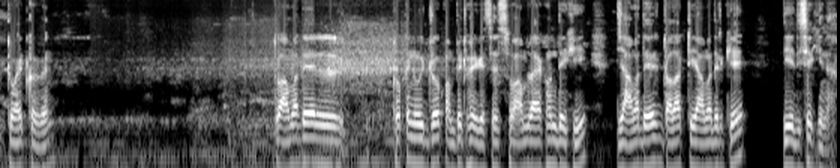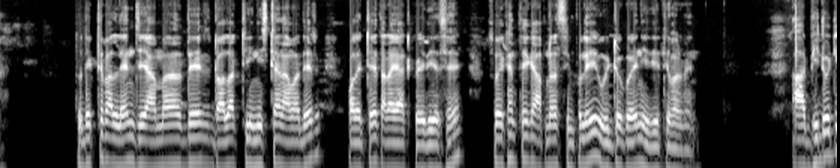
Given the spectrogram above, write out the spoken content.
একটু ওয়েট করবেন। তো আমাদের টোকেন উইথড্র কমপ্লিট হয়ে গেছে সো আমরা এখন দেখি যে আমাদের ডলারটি আমাদেরকে দিয়ে দিছে কি না তো দেখতে পারলেন যে আমাদের ডলারটি ইনস্ট্যান্ট আমাদের ওয়ালেটে তারা অ্যাড করে দিয়েছে। সো এখান থেকে আপনারা সিম্পলি উইথড্র করে নিয়ে দিতে পারবেন। আর ভিডিওটি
